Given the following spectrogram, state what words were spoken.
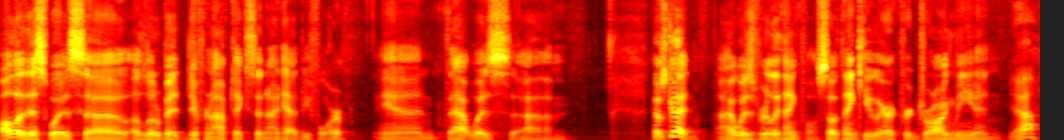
all of this was uh, a little bit different optics than I'd had before, and that was um, it was good. I was really thankful. So thank you, Eric, for drawing me in yeah.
